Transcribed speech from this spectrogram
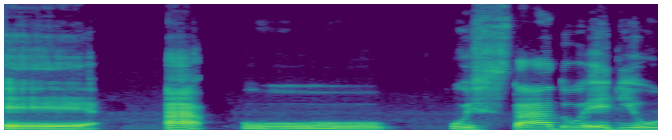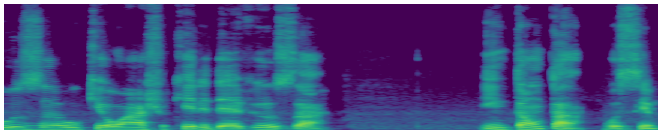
É, ah, o, o Estado ele usa o que eu acho que ele deve usar. Então tá, você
